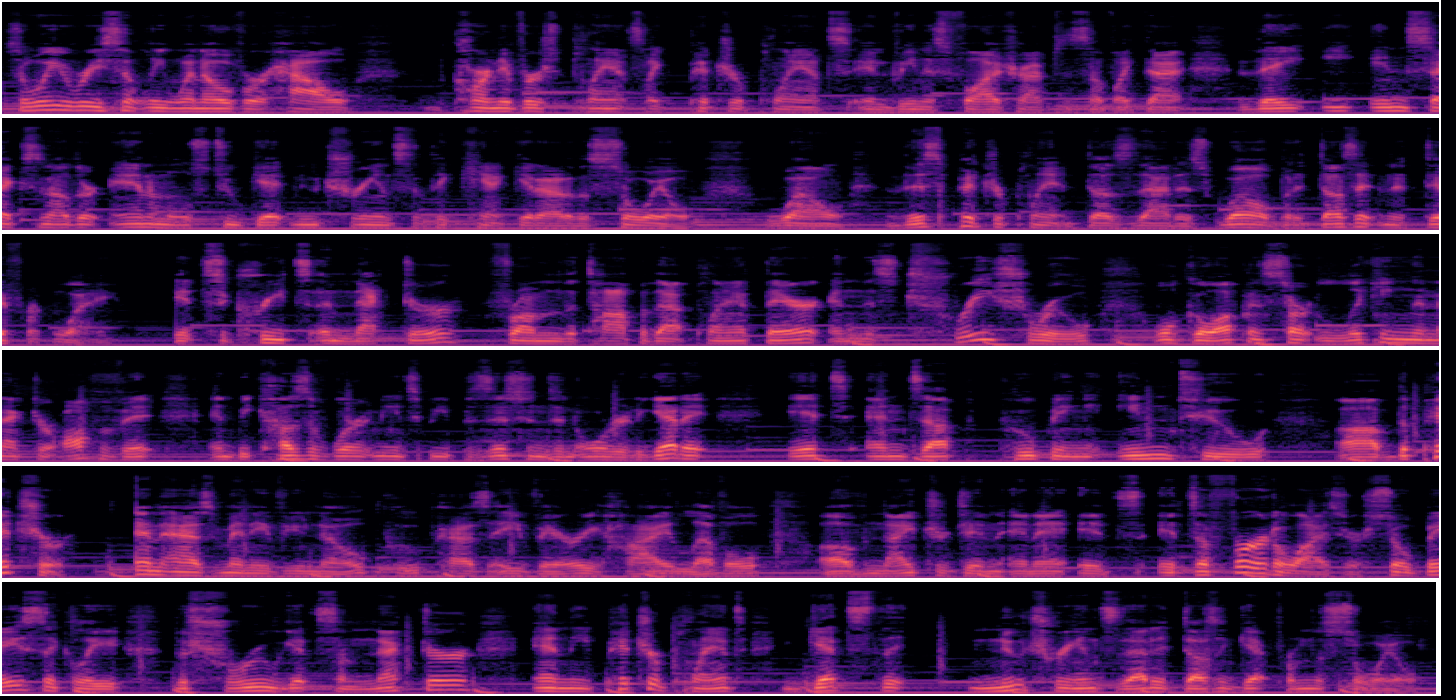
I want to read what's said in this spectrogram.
So we recently went over how carnivorous plants like pitcher plants and Venus flytraps and stuff like that, they eat insects and other animals to get nutrients that they can't get out of the soil. Well, this pitcher plant does that as well, but it does it in a different way. It secretes a nectar from the top of that plant there, and this tree shrew will go up and start licking the nectar off of it. And because of where it needs to be positioned in order to get it, it ends up pooping into uh, the pitcher. And as many of you know, poop has a very high level of nitrogen in it. It's it's a fertilizer. So basically, the shrew gets some nectar, and the pitcher plant gets the nutrients that it doesn't get from the soil.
